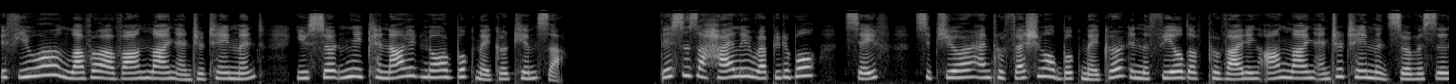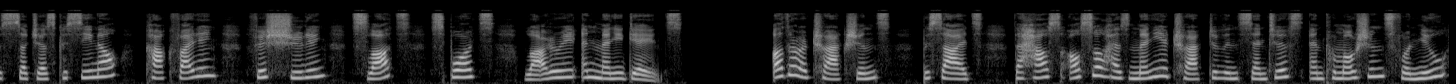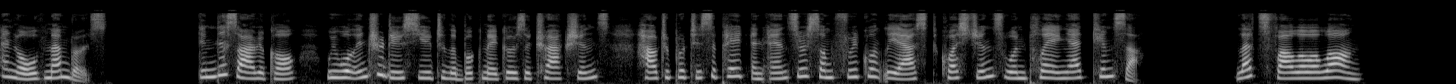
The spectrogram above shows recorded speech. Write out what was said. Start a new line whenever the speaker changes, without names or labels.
If you are a lover of online entertainment, you certainly cannot ignore bookmaker Kimsa. This is a highly reputable, safe, secure and professional bookmaker in the field of providing online entertainment services such as casino, cockfighting, fish shooting, slots, sports, lottery and many games. Other attractions, besides, the house also has many attractive incentives and promotions for new and old members. In this article, we will introduce you to the bookmaker's attractions, how to participate and answer some frequently asked questions when playing at Kimsa. Let's follow along.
